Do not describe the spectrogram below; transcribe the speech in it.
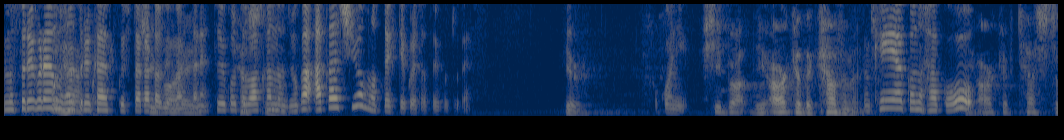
でもそれぐらいも本当に回復した方を見ましたね。ということは彼女が証を持ってきてくれたということです。ここに。She brought the Ark of the Covenant, その契約の箱を、証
